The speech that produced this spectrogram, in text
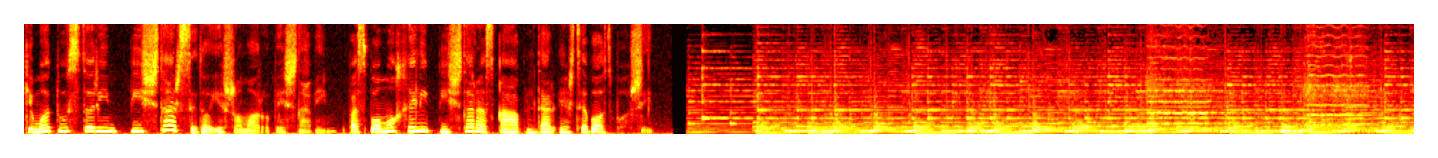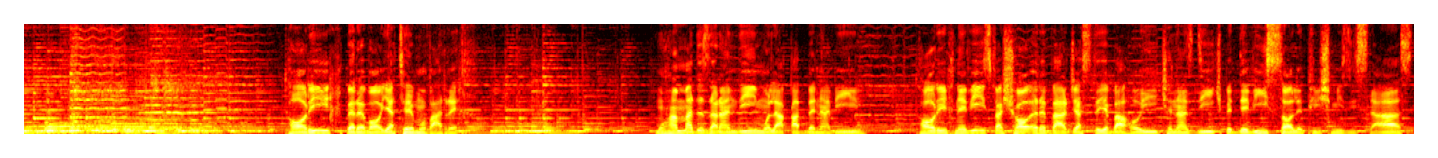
که ما دوست داریم بیشتر صدای شما رو بشنویم. پس با ما خیلی بیشتر از قبل در ارتباط باشید. تاریخ به روایت مورخ. محمد زرندی ملقب به نبی تاریخ نویس و شاعر برجسته بهایی که نزدیک به دویست سال پیش میزیسته است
